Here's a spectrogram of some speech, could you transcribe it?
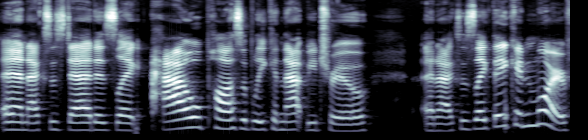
And Axe's dad is like, "How possibly can that be true?" And Axe is like, "They can morph."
